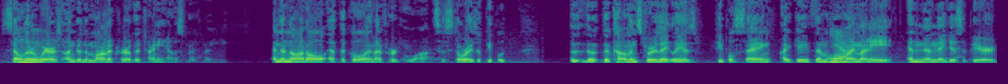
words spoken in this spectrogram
sell mm-hmm. their wares under the moniker of the tiny house movement, and they're not all ethical. And I've heard lots of stories of people. The the, the common story lately is people saying, "I gave them all yeah. my money, and then they disappeared."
